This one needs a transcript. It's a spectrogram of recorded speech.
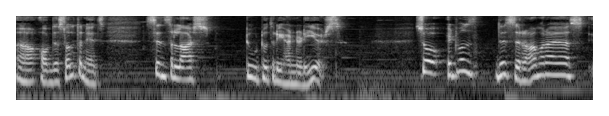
uh, of the Sultanates since the last two to three hundred years. So it was this Ramaraya's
